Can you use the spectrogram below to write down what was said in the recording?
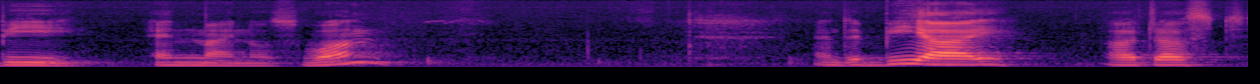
b n minus 1. And the bi are just,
